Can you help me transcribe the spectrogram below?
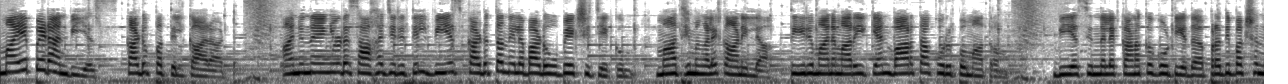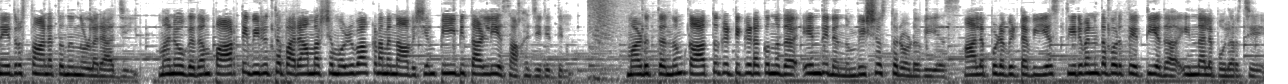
മയപ്പെടാൻ വി എസ്. കടുപ്പത്തിൽ കാരാട്ട്. അനുനയങ്ങളുടെ സാഹചര്യത്തിൽ വി എസ് കടുത്ത നിലപാട് ഉപേക്ഷിച്ചേക്കും. മാധ്യമങ്ങളെ കാണില്ല. തീരുമാനം അറിയിക്കാൻ വാർത്താക്കുറിപ്പ് മാത്രം. വി എസ് ഇന്നലെ കണക്ക് കൂട്ടിയത് പ്രതിപക്ഷ നേതൃസ്ഥാനത്ത് നിന്നുള്ള രാജി. മനോഗതം പാർട്ടി വിരുദ്ധ പരാമർശം ഒഴിവാക്കണമെന്ന ആവശ്യം പി ബി തള്ളിയ സാഹചര്യത്തിൽ. മടുത്തെന്നും കാത്തുകെട്ടിക്കിടക്കുന്നത് എന്തിനെന്നും വിശ്വസ്തരോട് വി എസ്. ആലപ്പുഴ വിട്ട വി എസ് തിരുവനന്തപുരത്ത് എത്തിയത് ഇന്നലെ പുലർച്ചെ.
